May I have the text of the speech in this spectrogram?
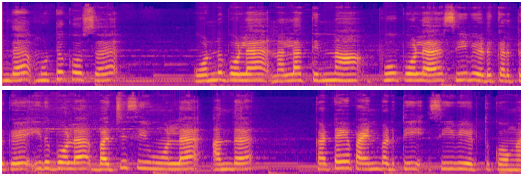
இந்த முட்டைக்கோசை ஒன்று போல் நல்லா தின்னா பூ போல் சீவி எடுக்கிறதுக்கு இது போல் பஜ்ஜி சீவும்ல அந்த கட்டையை பயன்படுத்தி சீவி எடுத்துக்கோங்க.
